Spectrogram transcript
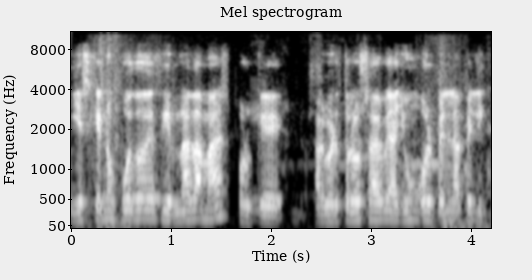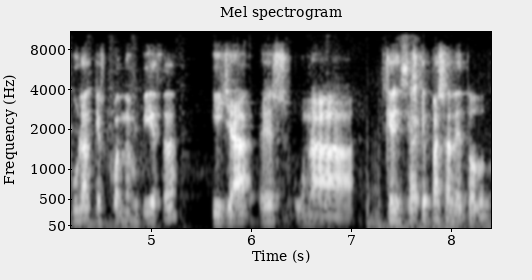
y es que no puedo decir nada más porque Alberto lo sabe, hay un golpe en la película que es cuando empieza y ya es una, que, es que pasa de todo.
